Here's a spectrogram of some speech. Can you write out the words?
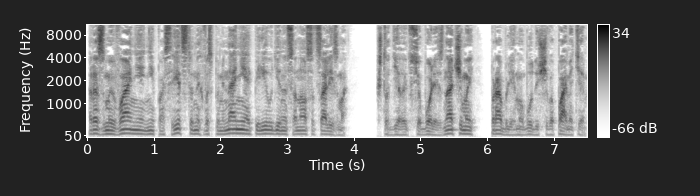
размывание непосредственных воспоминаний о периоде национал-социализма, что делает все более значимой проблему будущего памяти.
